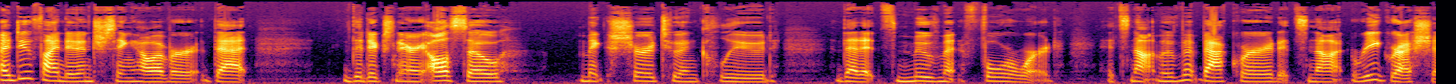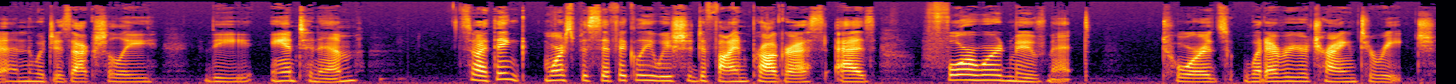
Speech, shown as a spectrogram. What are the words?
I do find it interesting, however, that the dictionary also makes sure to include that it's movement forward. It's not movement backward, it's not regression, which is actually the antonym. So I think more specifically, we should define progress as forward movement towards whatever you're trying to reach.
